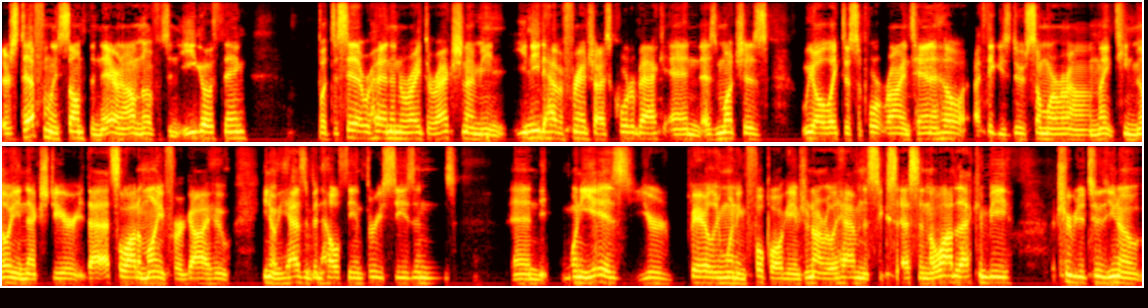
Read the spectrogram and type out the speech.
there's definitely something there, and I don't know if it's an ego thing. but to say that we're heading in the right direction, I mean, you need to have a franchise quarterback. And as much as we all like to support Ryan Tannehill, I think he's due somewhere around 19 million next year. That's a lot of money for a guy who, you know, he hasn't been healthy in three seasons. And when he is, you're barely winning football games. You're not really having the success. And a lot of that can be attributed to, you know,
